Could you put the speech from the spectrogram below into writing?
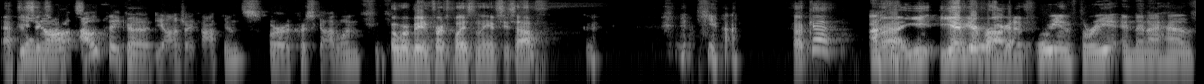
after yeah, six no, weeks. I would take a DeAndre Hopkins or a Chris Godwin. But we're being first place in the AFC South. yeah. Okay. All right, you, you have your prerogative. Three and three, and then I have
